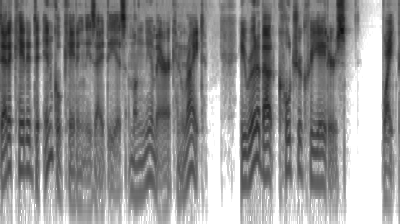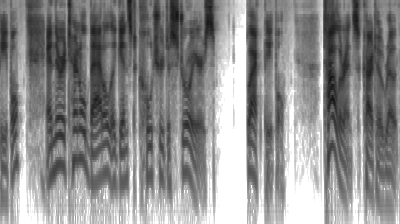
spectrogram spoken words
dedicated to inculcating these ideas among the American right. He wrote about culture creators, white people, and their eternal battle against culture destroyers, black people. Tolerance, Carto wrote,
